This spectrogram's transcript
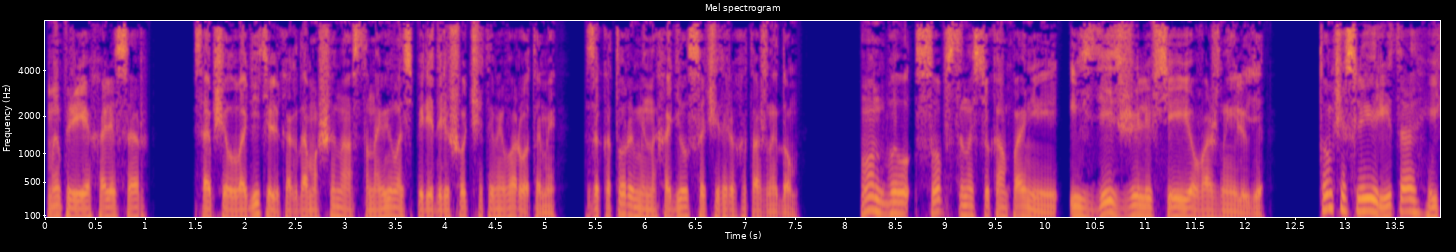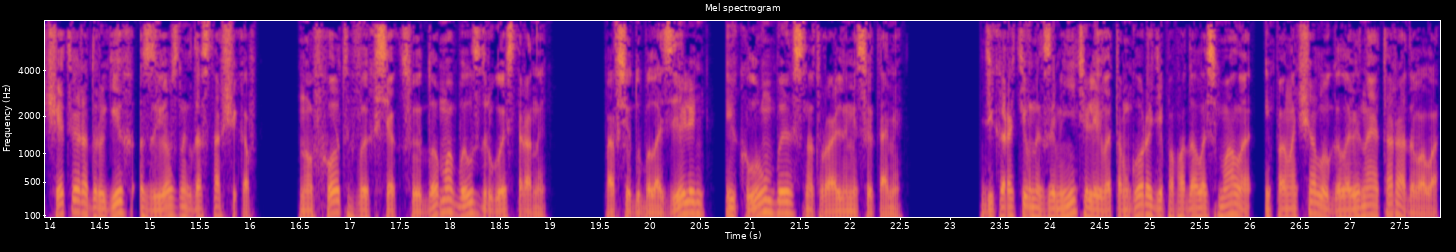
«Мы приехали, сэр», — сообщил водитель, когда машина остановилась перед решетчатыми воротами, за которыми находился четырехэтажный дом. Он был собственностью компании, и здесь жили все ее важные люди, в том числе и Рита и четверо других звездных доставщиков, но вход в их секцию дома был с другой стороны. Повсюду была зелень и клумбы с натуральными цветами. Декоративных заменителей в этом городе попадалось мало, и поначалу Головина это радовало,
